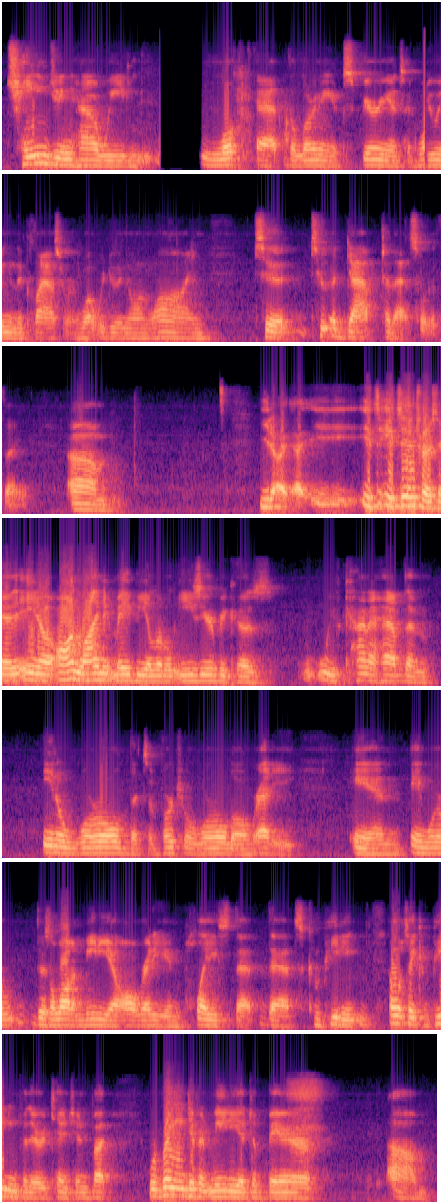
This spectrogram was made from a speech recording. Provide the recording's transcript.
changing how we look at the learning experience and what we're doing in the classroom and what we're doing online to, to adapt to that sort of thing. Um, you know, it's, it's interesting, you know, online it may be a little easier because we've kind of have them in a world that's a virtual world already. And, and we're, there's a lot of media already in place that, that's competing, I won't say competing for their attention, but we're bringing different media to bear um,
